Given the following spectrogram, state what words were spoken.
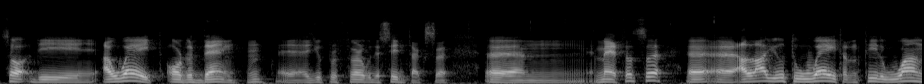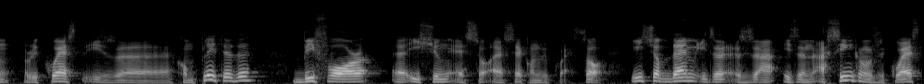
so the await or the then hmm, as you prefer with the syntax uh, um, methods uh, uh, allow you to wait until one request is uh, completed before issuing a, so a, second request. So each of them is, a, is, a, is, an asynchronous request,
